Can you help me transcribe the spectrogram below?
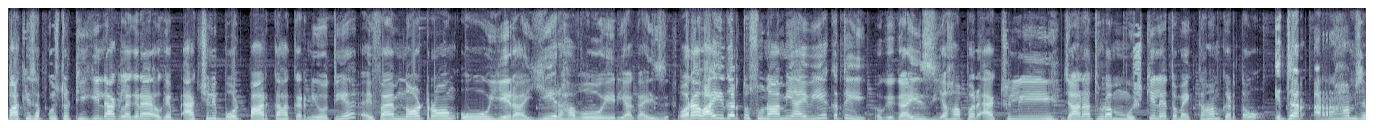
बाकी सब कुछ तो ठीक ही लाग लग रहा है। ओके एक्चुअली बोट पार्क कहाँ करनी होती है? If I am not wrong ओ ये रहा ये रहा वो एरिया गाइज़ और अब भाई इधर तो सुनामी आई हुई है कति। ओके गाइज़ यहाँ पर एक्चुअली जाना थोड़ा मुश्किल है तो मैं एक काम करता हूँ इधर आराम से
